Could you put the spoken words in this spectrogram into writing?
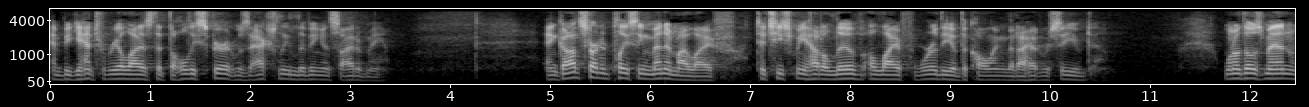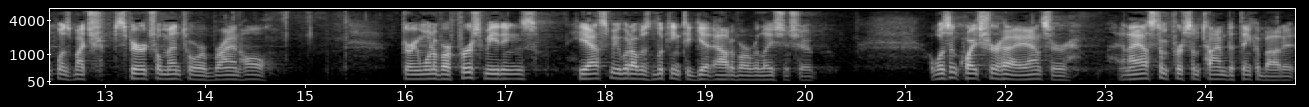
and began to realize that the Holy Spirit was actually living inside of me. And God started placing men in my life to teach me how to live a life worthy of the calling that I had received. One of those men was my spiritual mentor, Brian Hall. During one of our first meetings, he asked me what I was looking to get out of our relationship. I wasn't quite sure how to answer, and I asked him for some time to think about it.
